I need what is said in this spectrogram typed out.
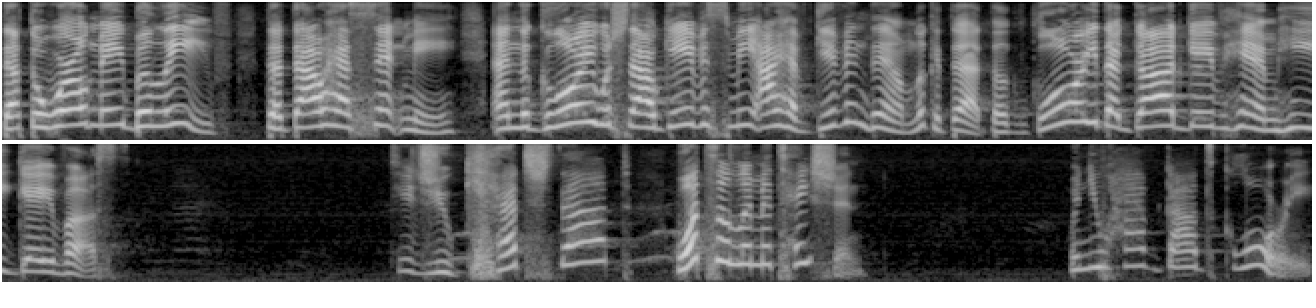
that the world may believe that thou hast sent me, and the glory which thou gavest me, I have given them. Look at that. The glory that God gave him, he gave us. Did you catch that? What's a limitation? When you have God's glory.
